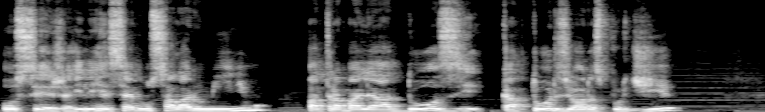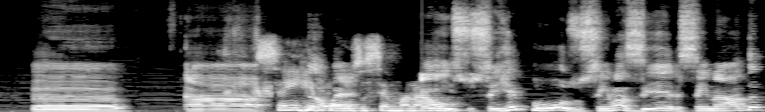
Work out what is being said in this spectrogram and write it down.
Ou seja, ele recebe um salário mínimo para trabalhar 12, 14 horas por dia. Uh, a... Sem repouso não, é, semanal. É isso, sem repouso, sem lazer, sem nada.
